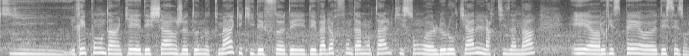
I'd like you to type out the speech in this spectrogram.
qui répondent à un cahier des charges de notre marque et qui défendent des, des valeurs fondamentales qui sont le local, l'artisanat et le respect des saisons.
